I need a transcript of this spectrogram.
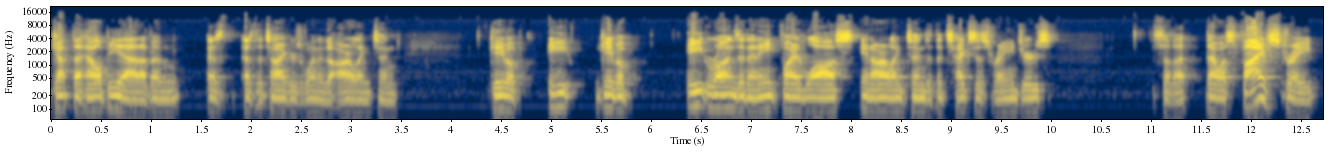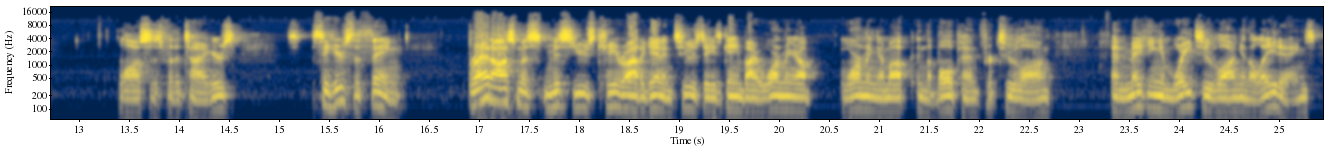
got the beat out of him as as the Tigers went into Arlington. Gave up eight gave up eight runs and an eight five loss in Arlington to the Texas Rangers. So that that was five straight losses for the Tigers. See, here's the thing. Brad Ausmus misused K Rod again in Tuesday's game by warming up warming him up in the bullpen for too long and making him way too long in the late innings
